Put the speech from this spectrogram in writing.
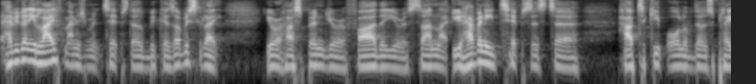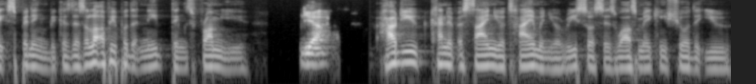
Have you got any life management tips though? Because obviously, like you're a husband, you're a father, you're a son. Like, do you have any tips as to how to keep all of those plates spinning? Because there's a lot of people that need things from you. Yeah. How do you kind of assign your time and your resources whilst making sure that you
